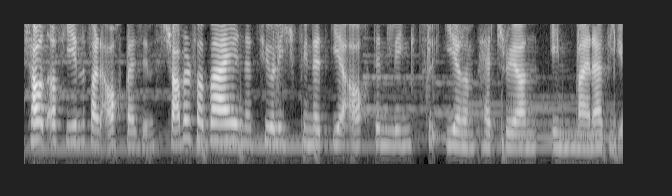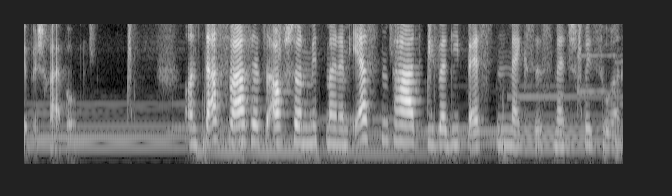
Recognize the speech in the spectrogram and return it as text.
Schaut auf jeden Fall auch bei Sims Trouble vorbei. Natürlich findet ihr auch den Link zu ihrem Patreon in meiner Videobeschreibung. Und das war es jetzt auch schon mit meinem ersten Part über die besten Maxis Match Frisuren.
